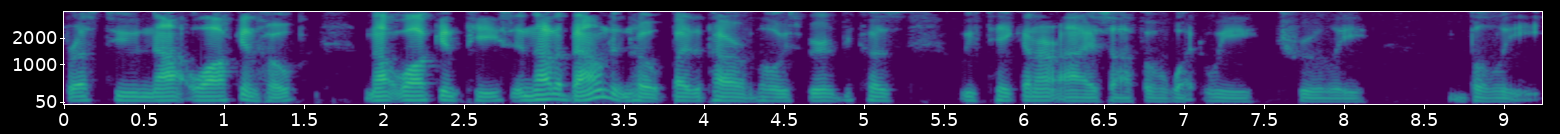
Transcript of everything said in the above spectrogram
for us to not walk in hope not walk in peace, and not abound in hope by the power of the Holy Spirit because we've taken our eyes off of what we truly believe.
